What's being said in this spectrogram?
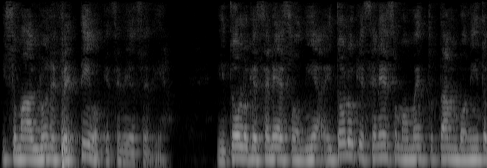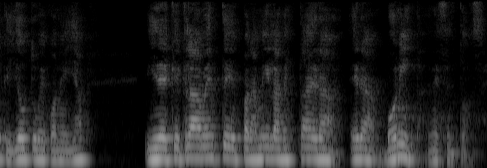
y sumado el lunes festivo que sería ese día. Y todo lo que sería esos días, y todo lo que sería ese momento tan bonito que yo tuve con ella, y de que claramente para mí la amistad era, era bonita en ese entonces.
